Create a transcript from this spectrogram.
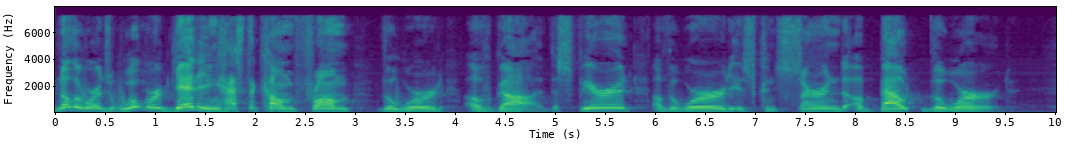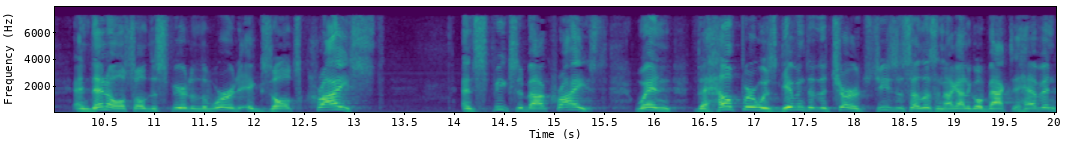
in other words, what we're getting has to come from the Word of God. The Spirit of the Word is concerned about the Word. And then also, the Spirit of the Word exalts Christ and speaks about Christ. When the helper was given to the church, Jesus said, Listen, I got to go back to heaven.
